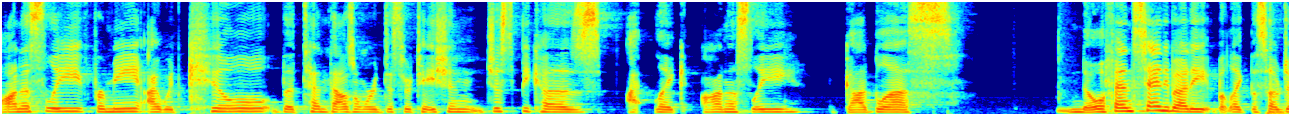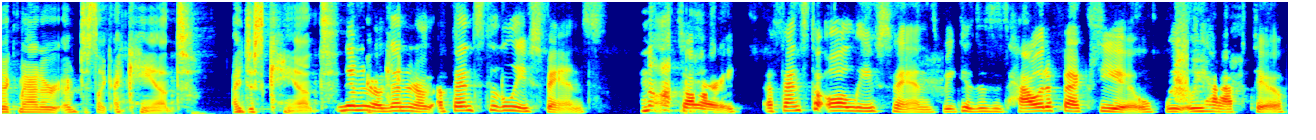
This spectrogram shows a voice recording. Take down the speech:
honestly, for me, I would kill the 10,000 word dissertation just because I like honestly, God bless. No offense to anybody, but like the subject matter, I'm just like I can't. I just can't. No, no, no, no, no, no. Offense to the Leafs fans. Not Sorry. Offense to all Leafs fans because this is how it affects you. We, we have to.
